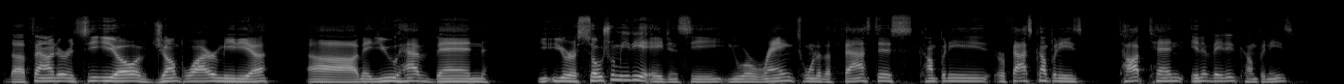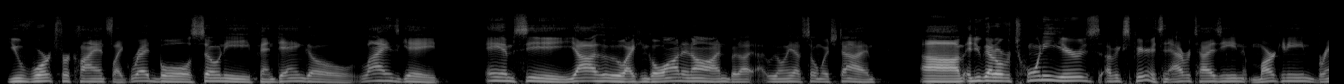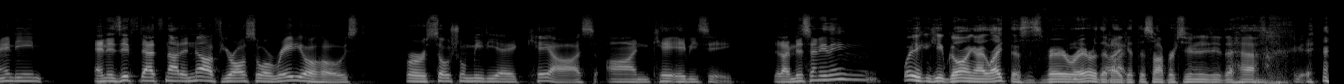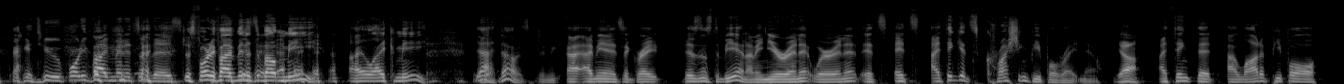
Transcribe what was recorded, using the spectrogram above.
the founder and CEO of Jumpwire Media. Uh, I mean, you have been, you- you're a social media agency. You were ranked one of the fastest company or fast companies, top 10 innovative companies. You've worked for clients like Red Bull, Sony, Fandango, Lionsgate, AMC, Yahoo. I can go on and on, but I, we only have so much time. Um, and you've got over 20 years of experience in advertising, marketing, branding. And as if that's not enough, you're also a radio host for social media chaos on KABC. Did I miss anything? Well, you can keep going. I like this. It's very rare that I get this opportunity to have I could do 45 minutes of this. just 45 minutes about me. I like me. Yeah, no, it's been, I I mean, it's a great business to be in. I mean, you're in it, we're in it. It's, it's, I think it's crushing people right now. Yeah. I think that a lot of people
